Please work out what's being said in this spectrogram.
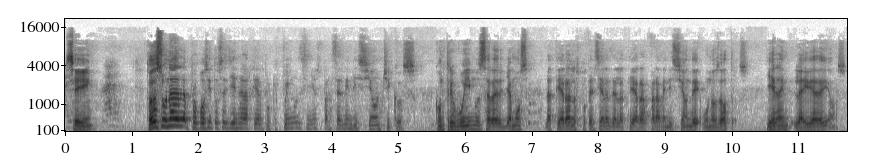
Sí. Entonces, uno de los propósitos es llenar la tierra porque fuimos diseñados para hacer bendición, chicos. Contribuimos, desarrollamos la tierra, los potenciales de la tierra para bendición de unos de otros. Y era la idea de Dios.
